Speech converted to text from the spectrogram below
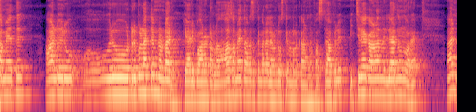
സമയത്ത് ആളുടെ ഒരു ഒരു ഡ്രിബിൾ അറ്റംപ്റ്റ് ഉണ്ടായിരുന്നു ക്യാരി പോകാനായിട്ടുള്ള ആ സമയത്താണ് സത്യം പറഞ്ഞാൽ ലെവൻ ഡോസ്കി നമ്മൾ കാണുന്നത്. ഫസ്റ്റ് ഹാഫിൽ പിച്ചിലെ കാണാനില്ലായിരുന്നു എന്ന് പറയാം. ആൻഡ്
